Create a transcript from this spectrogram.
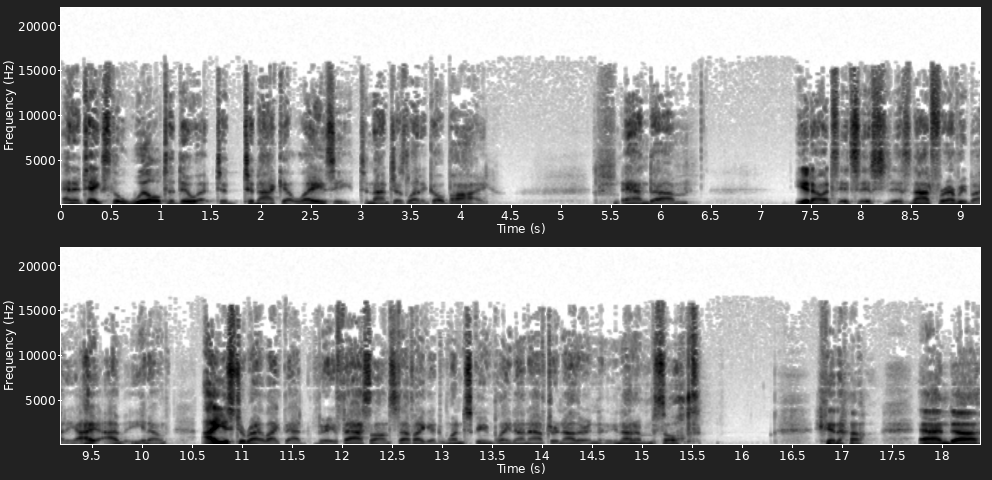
and it takes the will to do it, to to not get lazy, to not just let it go by, and um, you know, it's it's it's it's not for everybody. I, I you know. I used to write like that, very fast on stuff. I get one screenplay done after another, and none of them sold. you know, and uh,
